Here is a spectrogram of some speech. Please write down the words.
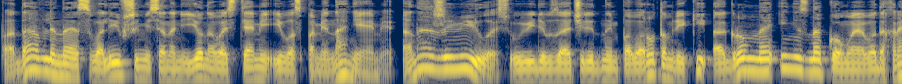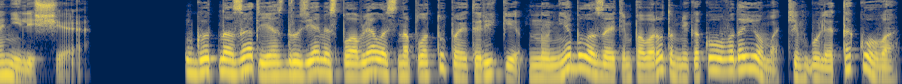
Подавленная свалившимися на нее новостями и воспоминаниями, она оживилась, увидев за очередным поворотом реки огромное и незнакомое водохранилище. Год назад я с друзьями сплавлялась на плоту по этой реке, но не было за этим поворотом никакого водоема, тем более такого.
